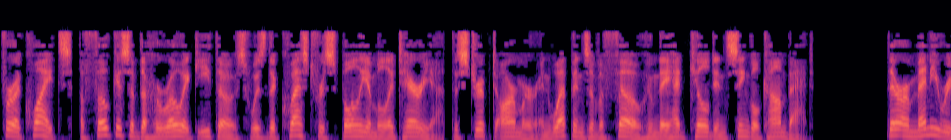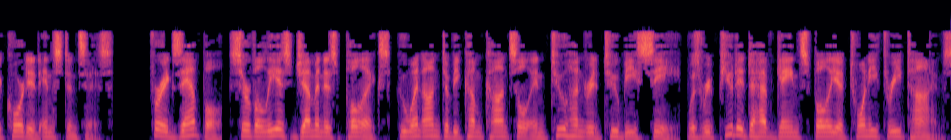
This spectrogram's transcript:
For equites, a focus of the heroic ethos was the quest for spolia militaria, the stripped armor and weapons of a foe whom they had killed in single combat. There are many recorded instances. For example, Servilius Geminus Pulex, who went on to become consul in 202 BC, was reputed to have gained spolia 23 times.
